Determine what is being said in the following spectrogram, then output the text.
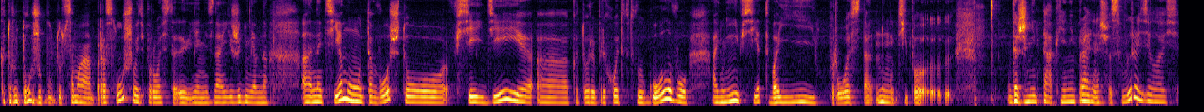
которую тоже буду сама прослушивать просто, я не знаю, ежедневно, а, на тему того, что все идеи, а, которые приходят в твою голову, они все твои просто, ну, типа, э, даже не так, я неправильно сейчас выразилась.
